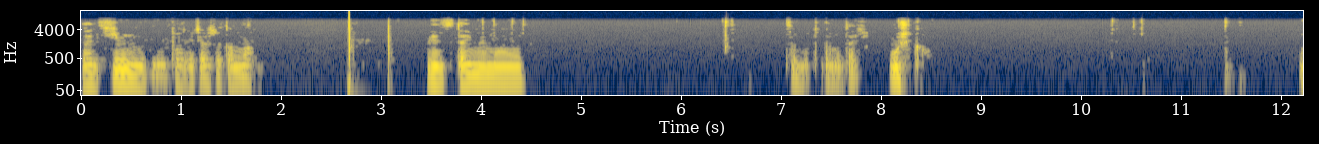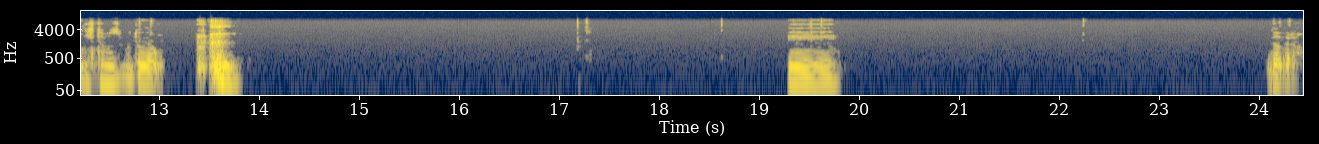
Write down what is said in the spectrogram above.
Nawet zimno bym powiedział, że to ma. Więc dajmy mu... Co mu tu dać? Łóżko. Niech tam zbudują. I... Dobra.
